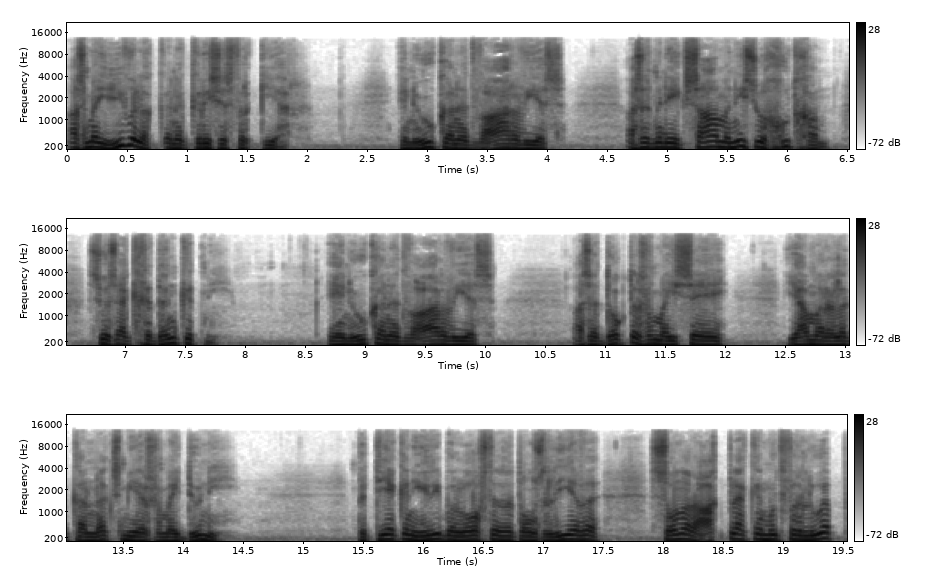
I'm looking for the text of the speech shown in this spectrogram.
as my huwelik in 'n krisis verkeer? En hoe kan dit waar wees as dit met die eksamen nie so goed gaan soos ek gedink het nie? En hoe kan dit waar wees as 'n dokter vir my sê jammer hulle kan niks meer vir my doen nie? Beteken hierdie belofte dat ons lewe sonder hakplekke moet verloop?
